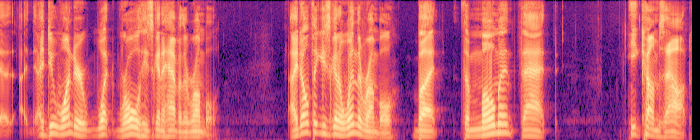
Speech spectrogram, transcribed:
uh, I do wonder what role he's going to have in the Rumble. I don't think he's going to win the Rumble, but the moment that he comes out,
